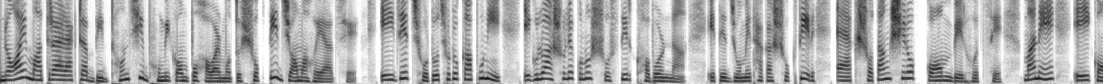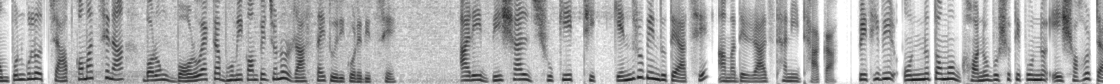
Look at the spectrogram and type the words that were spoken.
নয় মাত্রার একটা বিধ্বংসী ভূমিকম্প হওয়ার মতো শক্তি জমা হয়ে আছে। এই যে ছোট ছোট কাঁপুনি, এগুলো আসলে কোনো স্বস্তির খবর না। এতে জমে থাকা শক্তির এক শতাংশেরও কম বের হচ্ছে। মানে এই কম্পনগুলো চাপ কমাচ্ছে না, বরং বড় একটা ভূমিকম্পের জন্য রাস্তায় তৈরি করে দিচ্ছে। আর এই বিশাল ঝুঁকির ঠিক কেন্দ্রবিন্দুতে আছে আমাদের রাজধানী ঢাকা। পৃথিবীর অন্যতম ঘনবসতিপূর্ণ এই শহরটা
